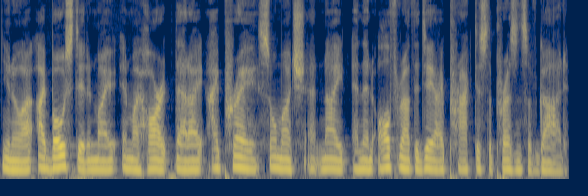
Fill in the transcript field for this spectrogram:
you know, I, I, boasted in my in my heart that I, I pray so much at night, and then all throughout the day I practice the presence of God.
